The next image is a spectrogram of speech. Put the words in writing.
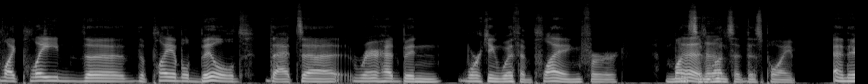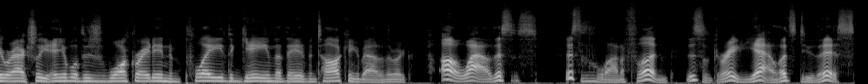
like played the the playable build that uh, Rare had been working with and playing for months and months at this point. And they were actually able to just walk right in and play the game that they had been talking about. And they were like, oh wow, this is this is a lot of fun. This is great. Yeah, let's do this.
